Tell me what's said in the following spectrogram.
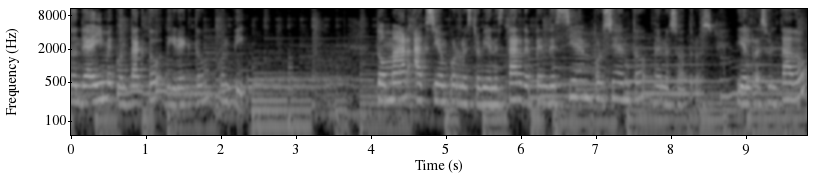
donde ahí me contacto directo contigo. Tomar acción por nuestro bienestar depende 100% de nosotros y el resultado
